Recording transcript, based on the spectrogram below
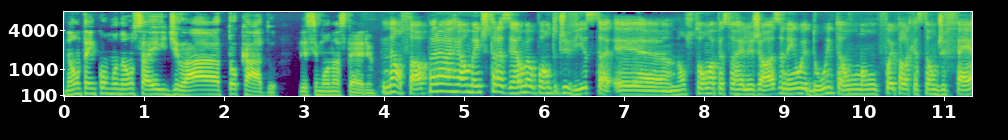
não tem como não sair de lá tocado desse monastério. Não, só para realmente trazer o meu ponto de vista. É, não sou uma pessoa religiosa, nem o Edu, então não foi pela questão de fé,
